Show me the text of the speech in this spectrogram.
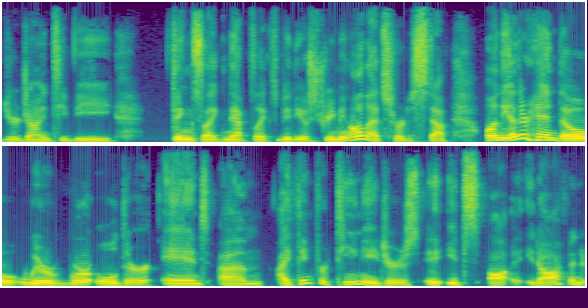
your giant TV, things like Netflix, video streaming, all that sort of stuff. On the other hand, though, we're we're older, and um, I think for teenagers, it, it's it often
